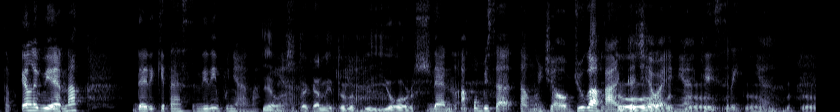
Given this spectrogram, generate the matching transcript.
tapi kan lebih enak dari kita sendiri punya anak Ya maksudnya kan itu Ya. lebih yours. dan gitu. aku bisa tanggung jawab juga kan ke Betul, ceweknya betul, ke istrinya Betul, betul.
